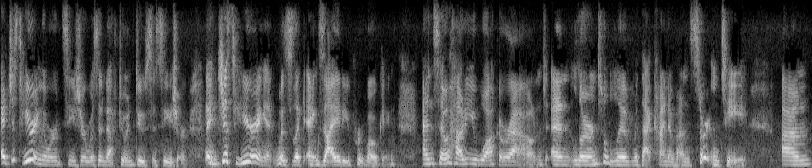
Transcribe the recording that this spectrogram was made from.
I, just hearing the word seizure was enough to induce a seizure, and just hearing it was like anxiety provoking. And so, how do you walk around and learn to live with that kind of uncertainty? Um,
